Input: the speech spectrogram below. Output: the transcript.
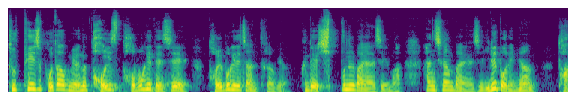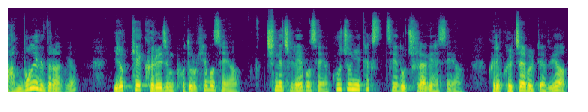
두 페이지 보다 보면은 더, 있- 더 보게 되지 덜 보게 되지 않더라고요. 근데 10분을 봐야지 뭐 1시간 봐야지 이래 버리면 더 안 보게 되더라고요. 이렇게 글을 좀 보도록 해보세요. 친해질려 해보세요. 꾸준히 텍스트에 노출하게 하세요. 그리고 글자 볼 때도요,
